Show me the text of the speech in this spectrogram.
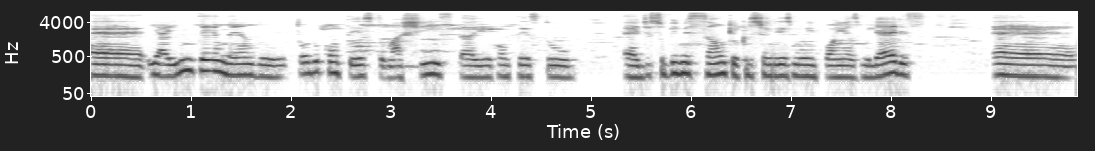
É, e aí entendendo todo o contexto machista e o contexto é, de submissão que o cristianismo impõe às mulheres, é,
